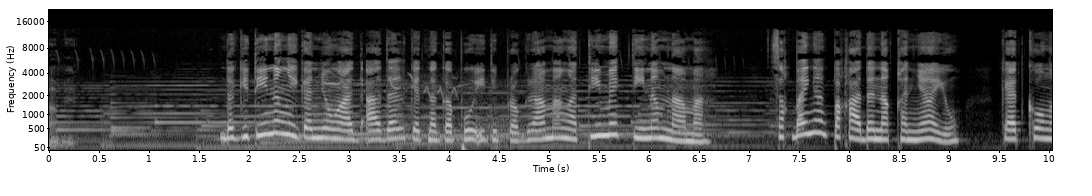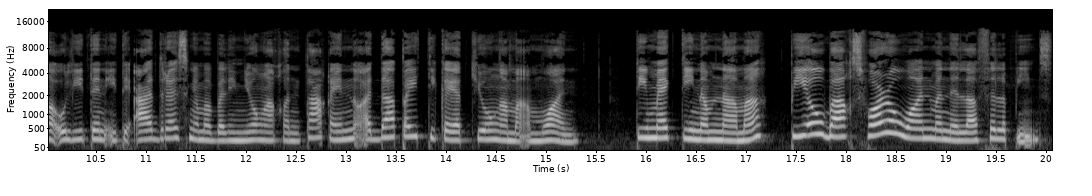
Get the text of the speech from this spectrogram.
Amen. Dagiti nang iganyo nga ad-adal ket nagapu iti programa nga Timek Tinam Nama. Sakbay ngagpakada na kanyayo, Kaya't ko nga ulitin iti address nga mabalinyo nga kontaken no ad-dapay tikayatyo nga maamuan. Timek Tinam Nama, P.O. Box 401 Manila, Philippines.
